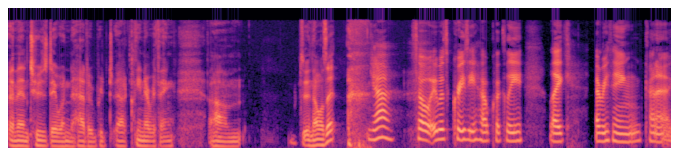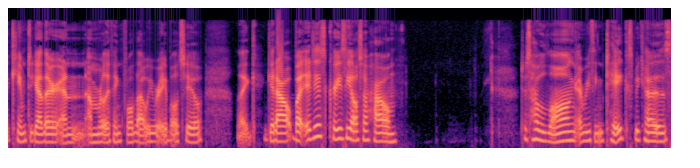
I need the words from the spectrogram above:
and then Tuesday when I had to re- uh, clean everything, um, and that was it. Yeah. So it was crazy how quickly like everything kind of came together and I'm really thankful that we were able to like get out. But it is crazy also how just how long everything takes because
